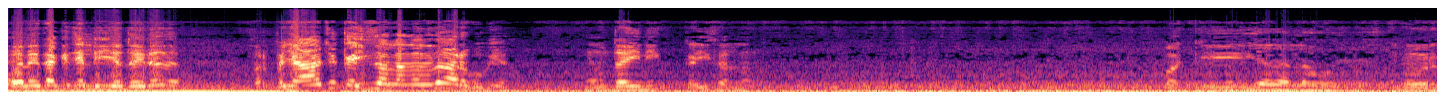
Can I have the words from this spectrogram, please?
ਹਲੇ ਤੱਕ ਚੱਲੀ ਜਾਂਦਾ ਇਹਨਾਂ ਦਾ ਪਰ ਪੰਜਾਬ 'ਚ ਕਈ ਸਾਲਾਂ ਦਾ ਸੁਧਾਰ ਹੋ ਗਿਆ। ਹੁਣ ਦਾ ਹੀ ਨਹੀਂ ਕਈ ਸਾਲਾਂ ਦਾ। ਬਾਕੀ ਵਧੀਆ ਗੱਲ ਹੋ ਜਾਵੇ ਹੋਰ?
